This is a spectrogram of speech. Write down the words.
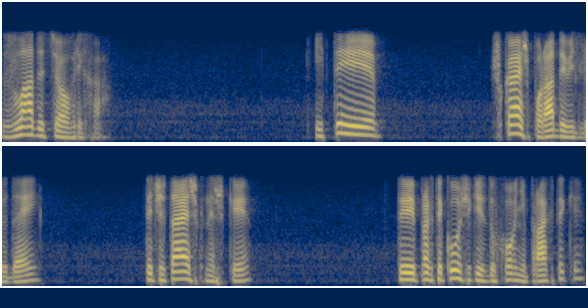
з влади цього гріха. І ти шукаєш поради від людей, ти читаєш книжки, ти практикуєш якісь духовні практики,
